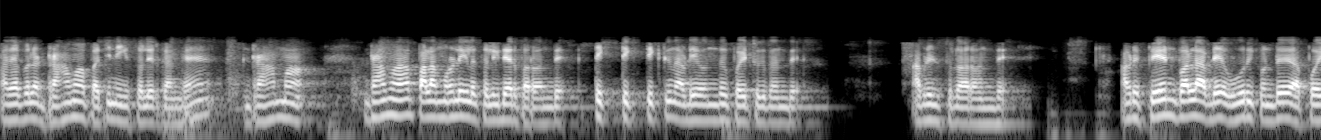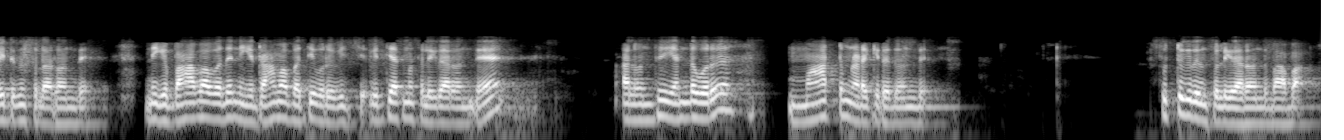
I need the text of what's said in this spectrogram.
அதே போல் ட்ராமா பற்றி நீங்கள் சொல்லியிருக்காங்க. ட்ராமா ட்ராமா பல முரளிகளை சொல்லிக்கிட்டே இருப்பார் வந்து. டிக் டிக் டிக்னு அப்படியே வந்து போயிட்டுருக்குது வந்து. அப்படின்னு சொல்லுவார் வந்து. அப்படியே பேன் போல் அப்படியே ஊறிக்கொண்டு போயிட்டுருக்குன்னு சொல்லுவார் வந்து. நீங்கள் பாபா வந்து நீங்கள் ட்ராமா பற்றி ஒரு வித்தி வித்தியாசமாக சொல்லிக்கிறார் வந்து. அதில் வந்து எந்த ஒரு மாற்றம் நடக்கிறது வந்து. சுட்டுகிறதுன்னு சொல்லுகிறார் வந்து பாபா.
